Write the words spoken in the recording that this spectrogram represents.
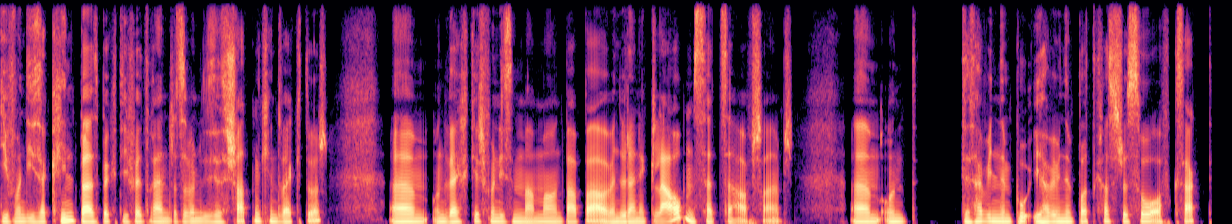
die von dieser Kindperspektive trennst, also wenn du dieses Schattenkind wegtust ähm, und weggehst von diesem Mama und Papa, aber wenn du deine Glaubenssätze aufschreibst, ähm, und das habe ich in dem, ich habe in dem Podcast schon so oft gesagt,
